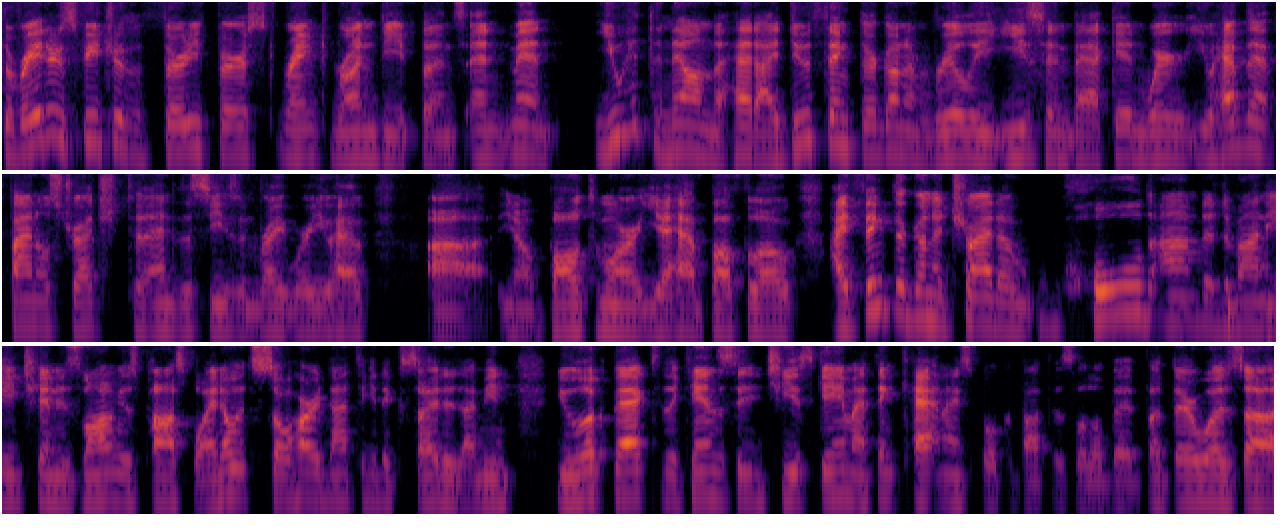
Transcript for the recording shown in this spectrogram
The Raiders feature the 31st ranked run defense, and man, you hit the nail on the head. I do think they're going to really ease him back in where you have that final stretch to the end of the season, right? Where you have, uh, you know, Baltimore, you have Buffalo. I think they're going to try to hold on to De'Von Achane as long as possible. I know it's so hard not to get excited. I mean, you look back to the Kansas City Chiefs game. I think Kat and I spoke about this a little bit, but there was, uh,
